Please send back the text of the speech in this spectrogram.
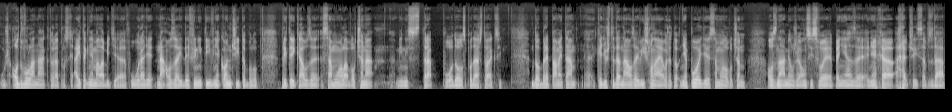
už odvolaná, ktorá proste aj tak nemala byť e, v úrade, naozaj definitívne končí. To bolo pri tej kauze Samuela Vlčana, ministra pôdohospodárstva, ak si dobre pamätám. Keď už teda naozaj vyšlo najavo, že to nepôjde, Samuel Vočan oznámil, že on si svoje peniaze nechá a radšej sa vzdá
